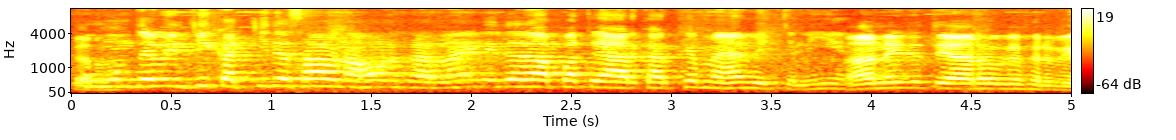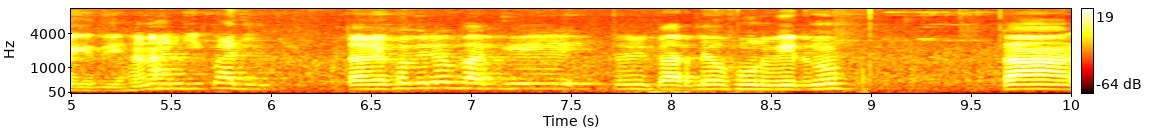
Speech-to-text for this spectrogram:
ਕਰਨਾ ਖੂਨ ਦੇ ਵਿੱਚ ਦੀ ਕੱਚੀ ਦੇ ਹਿਸਾਬ ਨਾਲ ਹੁਣ ਕਰ ਲਾਂਗੇ ਨਹੀਂ ਤੇ ਆਪਾਂ ਤਿਆਰ ਕਰਕੇ ਮੈਂ ਵੇਚਣੀ ਹੈ ਆ ਨਹੀਂ ਤੇ ਤਿਆਰ ਹੋ ਕੇ ਫਿਰ ਵਿਕਦੀ ਹਨਾ? ਹਾਂਜੀ ਭਾਜੀ। ਤਾਂ ਵੇਖੋ ਵੀਰੇ ਬਾਕੀ ਤੁਸੀਂ ਕਰ ਲਿਓ ਫੋਨ ਵੀਰ ਨੂੰ। ਤਾਂ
